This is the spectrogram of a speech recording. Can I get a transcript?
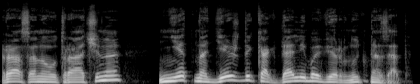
раз оно утрачено, нет надежды когда-либо вернуть назад.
